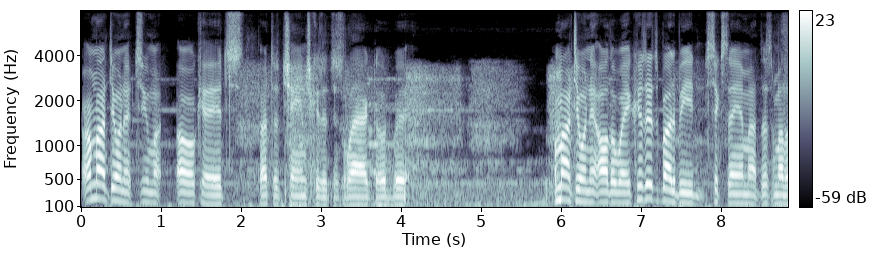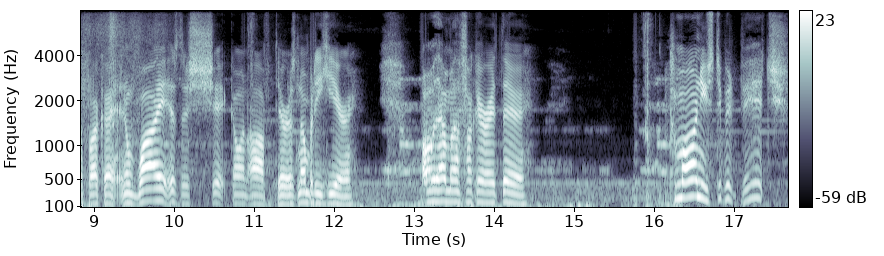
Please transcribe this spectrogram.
I'm not doing it too much. Oh, okay, it's about to change because it just lagged a little bit. I'm not doing it all the way because it's about to be 6 a.m. at this motherfucker. And why is this shit going off? There is nobody here. Oh, that motherfucker right there. Come on, you stupid bitch.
